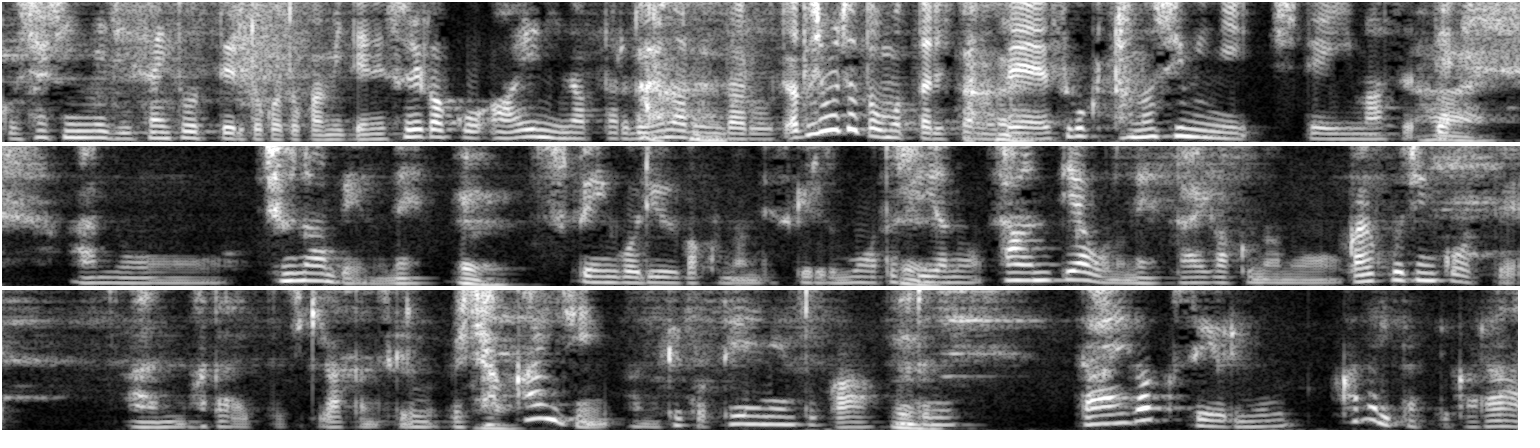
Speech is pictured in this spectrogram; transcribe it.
こう写真ね、実際に撮ってるとことか見てね、それがこう、あ、絵になったらどうなるんだろうって、私もちょっと思ったりしたので、すごく楽しみにしています。で、はい。あの、中南米のね、ええ、スペイン語留学なんですけれども、私、え、あの、サンティアゴのね、大学のあの、外国人コースで、あの、働いてた時期があったんですけども、社会人、あの、結構定年とか、本当に、大学生よりもかなり経ってから、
